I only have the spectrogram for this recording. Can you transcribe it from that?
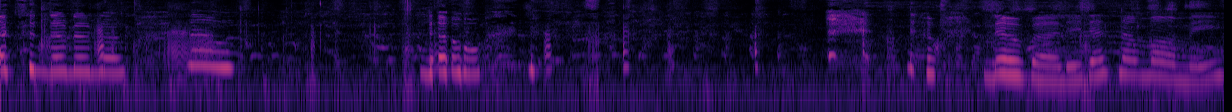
Said no, no, no, no, no. No, nobody. That's not mommy.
